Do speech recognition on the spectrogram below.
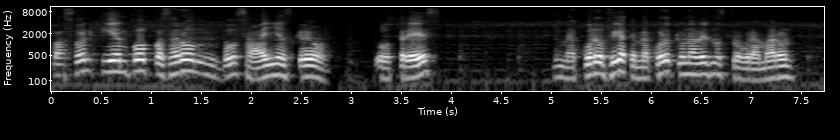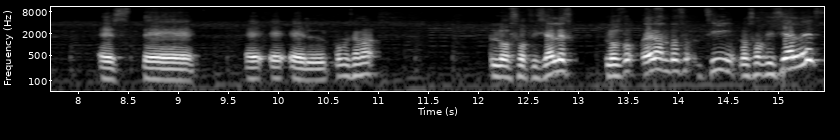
pasó el tiempo, pasaron dos años, creo, o tres. Y me acuerdo, fíjate, me acuerdo que una vez nos programaron este eh, eh, el ¿cómo se llama? Los oficiales, los dos eran dos, sí, los oficiales,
